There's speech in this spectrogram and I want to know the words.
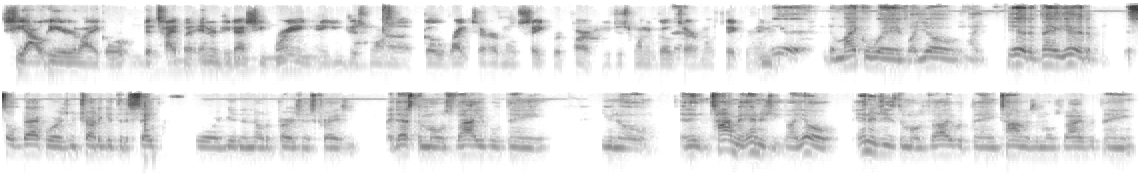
she out here, like, or the type of energy that she bring, and you just want to go right to her most sacred part. You just want to go to her most sacred energy. Yeah, the microwave, like yo, like yeah, the thing, yeah, the, it's so backwards. We try to get to the safe or getting to know the person is crazy. Like that's the most valuable thing, you know. And then time and energy, like yo, energy is the most valuable thing. Time is the most valuable thing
